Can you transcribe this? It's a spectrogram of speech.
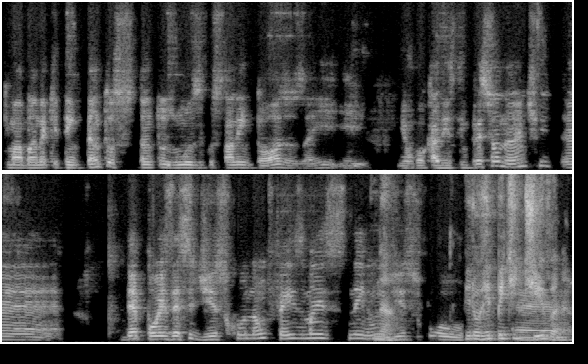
que uma banda que tem tantos, tantos músicos talentosos aí e, e um vocalista impressionante, é, depois desse disco não fez mais nenhum Não. disco. Virou repetitiva, né?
